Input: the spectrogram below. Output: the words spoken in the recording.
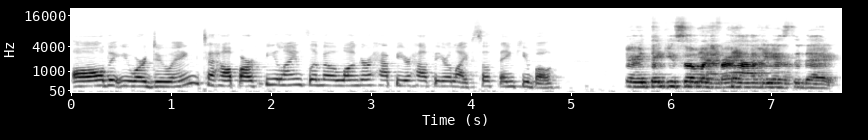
all that you are doing to help our felines live a longer, happier, healthier life. So thank you both. Sharon, thank you so much yeah, for having you. us today.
